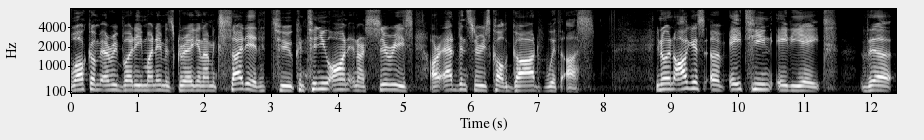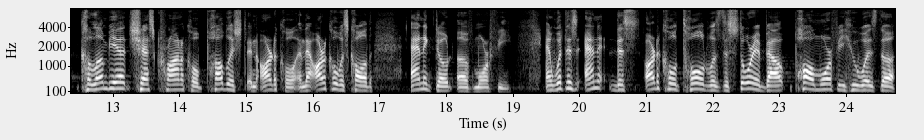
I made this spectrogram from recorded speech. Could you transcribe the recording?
welcome everybody. My name is Greg, and I'm excited to continue on in our series, our Advent series called God with Us. You know, in August of 1888, the Columbia Chess Chronicle published an article, and that article was called Anecdote of Morphy. And what this, this article told was the story about Paul Morphy, who was the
